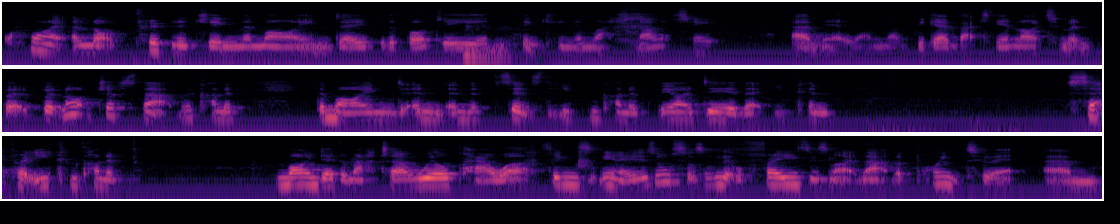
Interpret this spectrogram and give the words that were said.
quite a lot of privileging the mind over the body and thinking and rationality. Um, you know, and I'd be going back to the Enlightenment, but but not just that. The kind of the mind and and the sense that you can kind of the idea that you can separate. You can kind of mind over matter, willpower, things. You know, there's all sorts of little phrases like that that point to it. Um,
